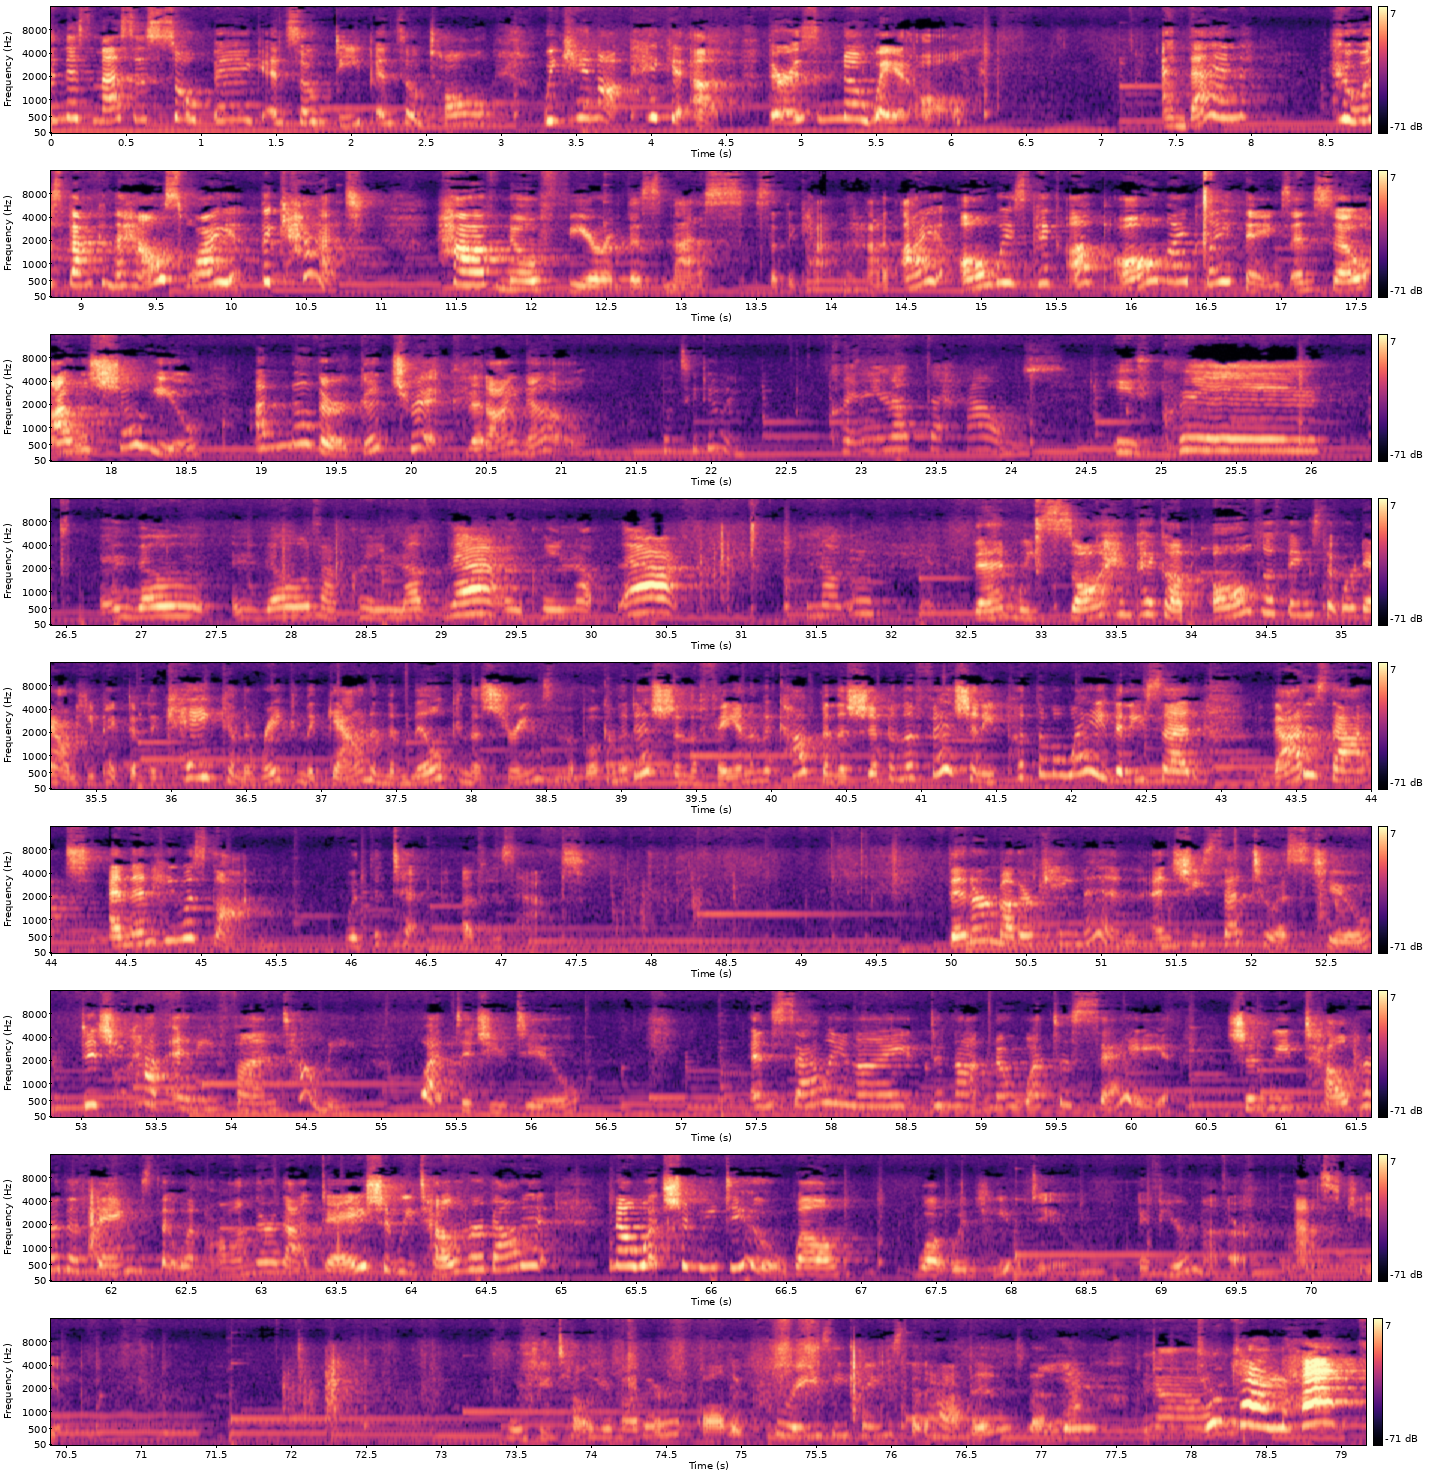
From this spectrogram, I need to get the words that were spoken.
And this mess is so big and so deep and so tall, we cannot pick it up. There is no way at all. And then, who was back in the house? Why, the cat. Have no fear of this mess, said the cat in the hat. I always pick up all my playthings, and so I will show you another good trick that I know. What's he doing? Cleaning up the house. He's clean, and those, and those are cleaning up that, and cleaning up that. Then we saw him pick up all the things that were down. He picked up the cake and the rake and the gown and the milk and the strings and the book and the dish and the fan and the cup and the ship and the fish, and he put them away. Then he said, That is that. And then he was gone with the tip of his hat. Then our mother came in and she said to us two, Did you have any fun? Tell me, what did you do? And Sally and I did not know what to say. Should we tell her the things that went on there that day? Should we tell her about it? Now, what should we do? Well, what would you do if your mother asked you? Would you tell your mother all the crazy things that happened that day? No. Toucan hats.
